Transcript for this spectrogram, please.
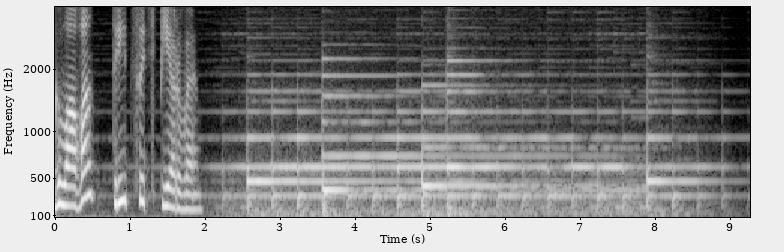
Глава 31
